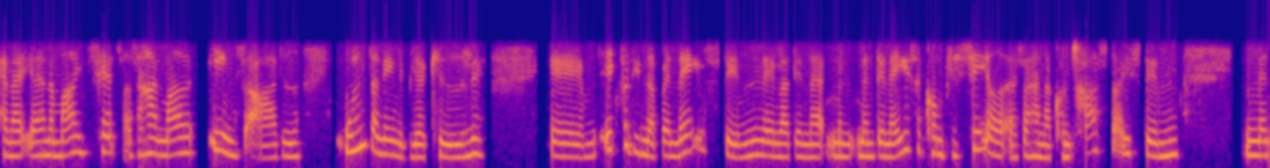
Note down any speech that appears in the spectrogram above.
han er, ja, han er meget intens, altså har en meget ensartet, uden den egentlig bliver kedelig. Øh, ikke fordi den er banal stemmen, eller den er, men, men den er ikke så kompliceret. Altså han har kontraster i stemmen, men,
